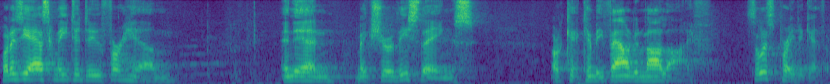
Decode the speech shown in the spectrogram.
What does He ask me to do for Him? And then make sure these things are, can, can be found in my life. So let's pray together.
